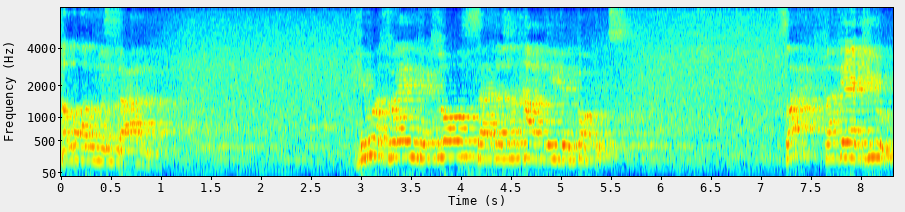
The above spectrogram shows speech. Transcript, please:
Allah المستعان he was wearing a clothes that doesn't have even pockets صح ما فيها جيوب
